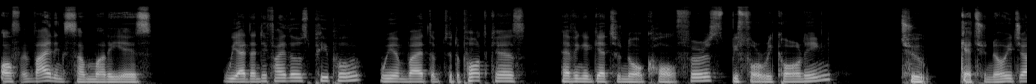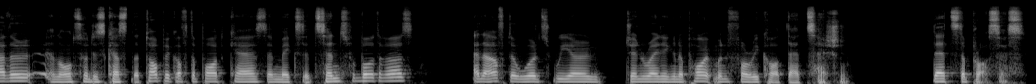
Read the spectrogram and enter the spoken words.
of inviting somebody is we identify those people, we invite them to the podcast, having a get to know call first before recording to get to know each other and also discuss the topic of the podcast and makes it sense for both of us. And afterwards, we are generating an appointment for record that session. That's the process.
